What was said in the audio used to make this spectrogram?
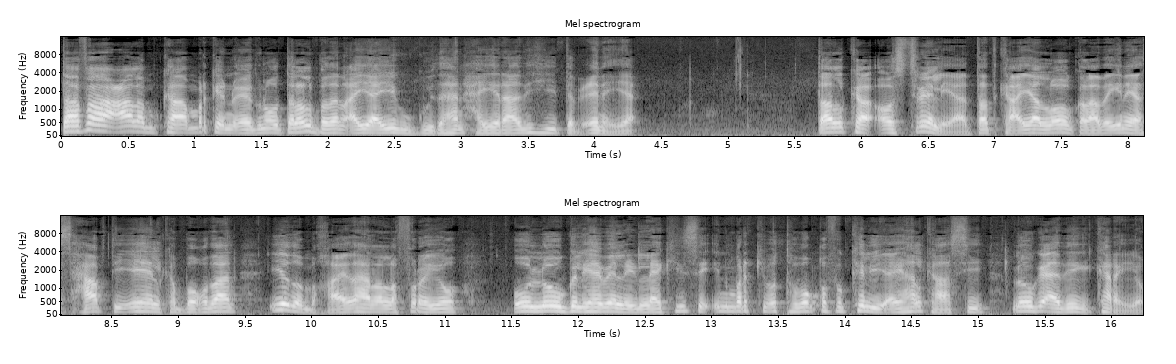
Daafaha caalamka markaynu eegno dalal badan ayaa iyagu guud ahaan xayiraadihii dabcinaya. Dalka australia dadka ayaa loo ogolaaday inay asxaabtii ehelka booqdaan iyadoo makhaayadahana la furayo oo loo ogolyahay baa layidhi laakiinse in markiiba toban qofoo keliya ay halkaasi looga adeegi karayo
